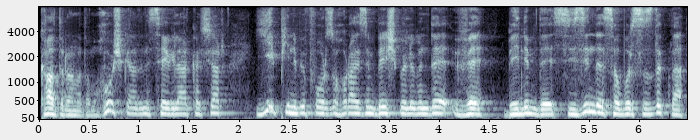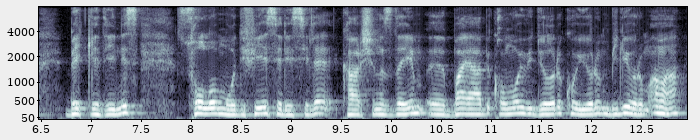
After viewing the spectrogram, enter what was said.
Kadran Adam'a hoş geldiniz sevgili arkadaşlar. Yepyeni bir Forza Horizon 5 bölümünde ve benim de sizin de sabırsızlıkla beklediğiniz solo modifiye serisiyle karşınızdayım. Ee, bayağı bir konvoy videoları koyuyorum biliyorum ama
